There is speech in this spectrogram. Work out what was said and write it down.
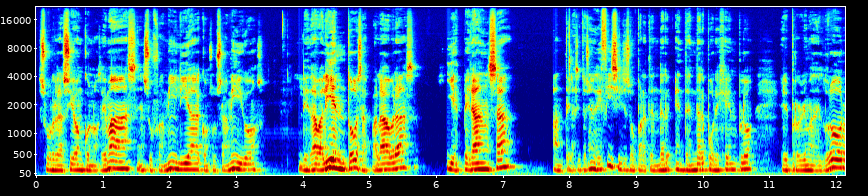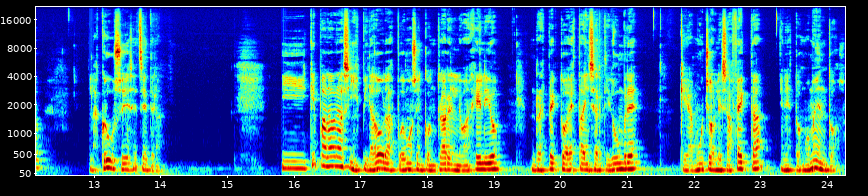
su relación con los demás, en su familia, con sus amigos, les daba aliento esas palabras y esperanza ante las situaciones difíciles o para entender, entender por ejemplo, el problema del dolor, las cruces, etc. ¿Y qué palabras inspiradoras podemos encontrar en el Evangelio respecto a esta incertidumbre que a muchos les afecta en estos momentos?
